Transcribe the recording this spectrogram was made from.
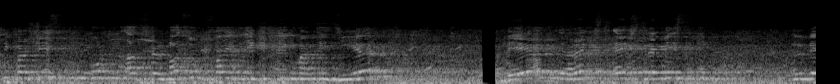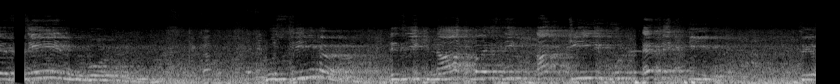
Antifaschisten wurden als verfassungsfeindlich stigmatisiert, während Rechtsextremisten übersehen wurden. Muslime, die sich nachweislich aktiv und effektiv für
